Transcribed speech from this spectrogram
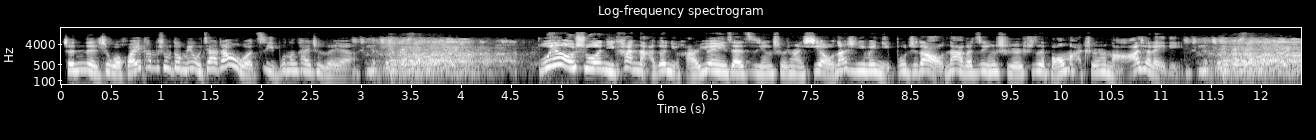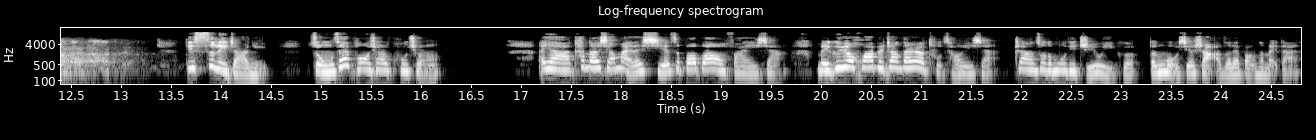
真的是，我怀疑他们是不是都没有驾照啊，自己不能开车呀？不要说你看哪个女孩愿意在自行车上笑，那是因为你不知道那个自行车是在宝马车上拿下来的。第四类渣女，总在朋友圈哭穷。哎呀，看到想买的鞋子、包包要发一下，每个月花呗账单要吐槽一下。这样做的目的只有一个，等某些傻子来帮他买单。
